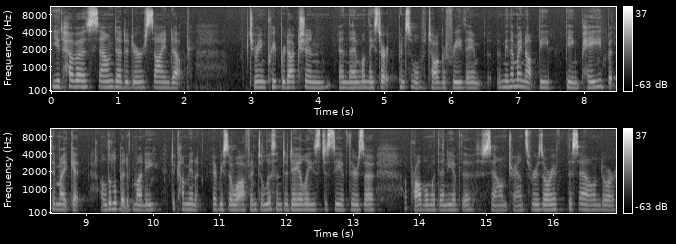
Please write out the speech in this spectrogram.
you'd have a sound editor signed up during pre-production, and then when they start principal photography, they, I mean, they might not be being paid, but they might get a little bit of money to come in every so often to listen to dailies to see if there's a, a problem with any of the sound transfers or if the sound or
